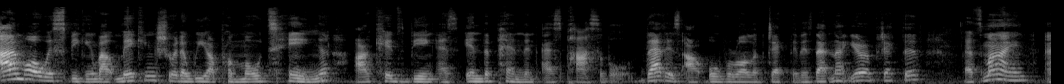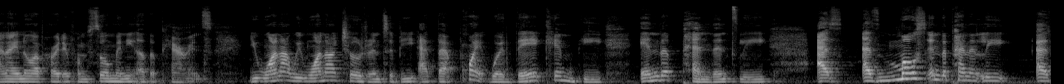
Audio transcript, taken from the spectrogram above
I'm always speaking about making sure that we are promoting our kids being as independent as possible. That is our overall objective. Is that not your objective? That's mine, and I know I've heard it from so many other parents. You want our, we want our children to be at that point where they can be independently, as as most independently as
